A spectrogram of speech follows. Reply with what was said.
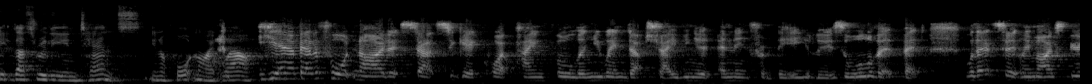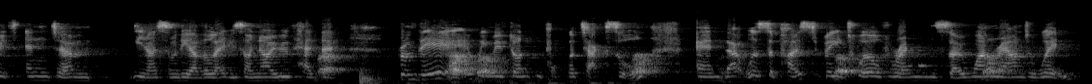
It, that's really intense in a fortnight. Wow. Yeah, about a fortnight, it starts to get quite painful, and you end up shaving it, and then from there you lose all of it. But well, that's certainly my experience, and um, you know, some of the other ladies I know who've had that. From there, we moved on to paclitaxel, and that was supposed to be 12 rounds, so one round a week.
